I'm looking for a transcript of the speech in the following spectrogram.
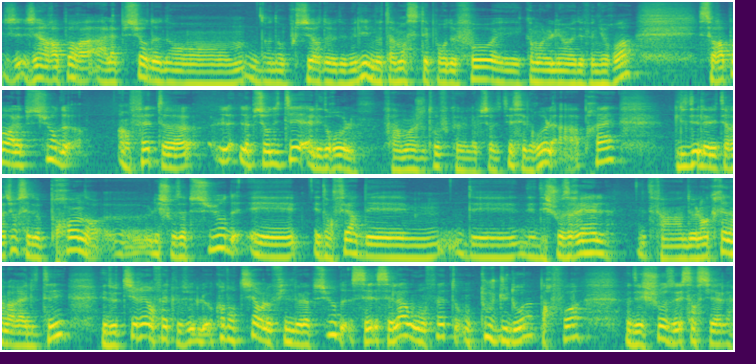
J'ai un rapport à, l'absurde dans, plusieurs de, de, mes livres, notamment C'était pour de faux et Comment le lion est devenu roi. Ce rapport à l'absurde, en fait, euh, l'absurdité, elle est drôle. Enfin, moi, je trouve que l'absurdité, c'est drôle. Après, L'idée de la littérature, c'est de prendre euh, les choses absurdes et, d'en faire des, choses réelles, enfin, de l'ancrer dans la réalité et de tirer en fait, quand on tire le fil de l'absurde, c'est là où en fait on touche du doigt parfois des choses essentielles.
